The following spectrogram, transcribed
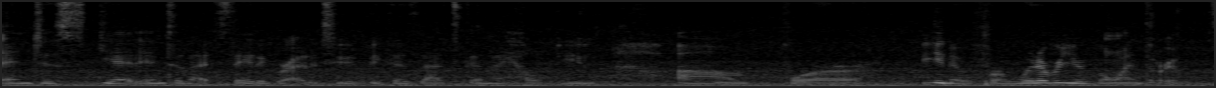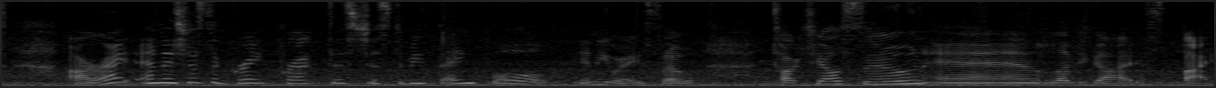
and just get into that state of gratitude because that's going to help you um, for you know for whatever you're going through. All right and it's just a great practice just to be thankful. Anyway so talk to y'all soon and love you guys. Bye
